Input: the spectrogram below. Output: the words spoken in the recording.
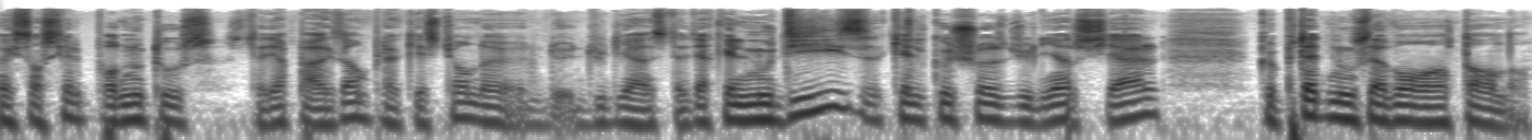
essentielles pour nous tous. C'est-à-dire par exemple la question du lien, c'est-à-dire qu'elles nous disent quelque chose du lien social que peut-être nous avons à entendre.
